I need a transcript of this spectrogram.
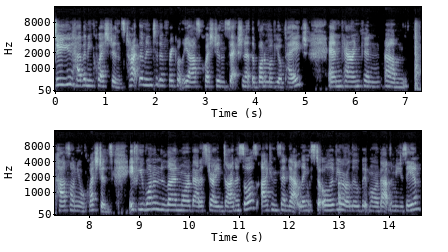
Do you have any questions? Type them into the frequently asked questions section at the bottom of your page, and Karen can um, pass on your questions. If you want to learn more about Australian dinosaurs, I can send out links to all of you or a little bit more about the museum,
